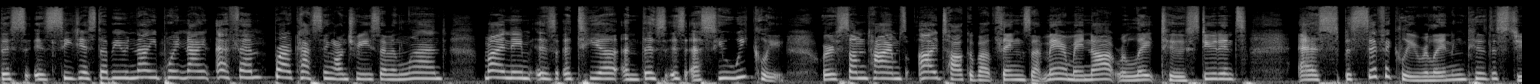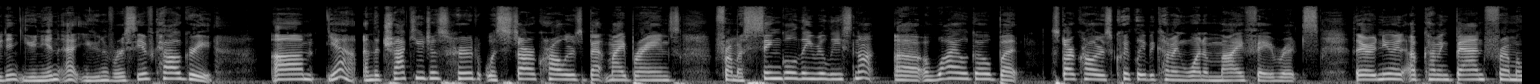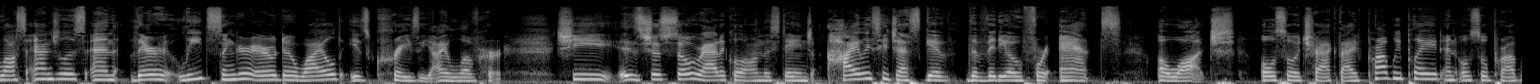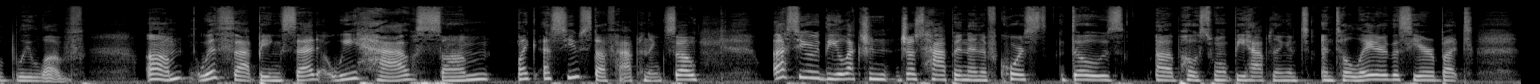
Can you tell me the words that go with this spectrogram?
This is CJSW 90.9 FM broadcasting on Treaty 7 Land. My name is Atia and this is SU Weekly, where sometimes I talk about things that may or may not relate to students, as specifically relating to the student union at University of Calgary. Um, yeah, and the track you just heard was Starcrawler's Bet My Brains from a single they released not uh, a while ago, but Starcrawler is quickly becoming one of my favorites. They're a new and upcoming band from Los Angeles, and their lead singer, Arrow De Wilde, is crazy. I love her. She is just so radical on the stage. Highly suggest give the video for Ants a watch. Also a track that I've probably played and also probably love. Um, with that being said, we have some like SU stuff happening. So, SU, the election just happened, and of course, those uh, posts won't be happening unt- until later this year, but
